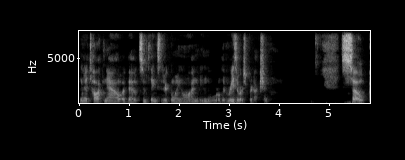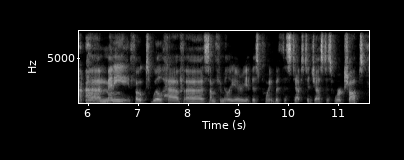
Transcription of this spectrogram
I'm going to talk now about some things that are going on in the world of resource production. So uh, many folks will have uh, some familiarity at this point with the Steps to Justice workshops.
